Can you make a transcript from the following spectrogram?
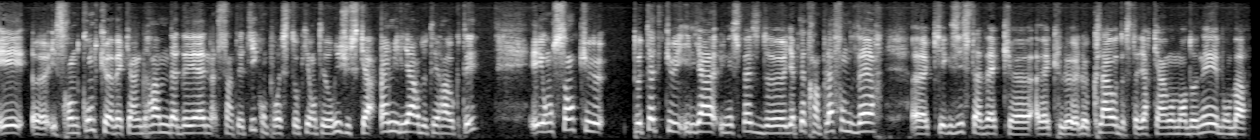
et euh, ils se rendent compte qu'avec un gramme d'ADN synthétique, on pourrait stocker en théorie jusqu'à un milliard de téraoctets. Et on sent que peut-être qu'il y a une espèce de, il y a peut-être un plafond de verre euh, qui existe avec euh, avec le, le cloud, c'est-à-dire qu'à un moment donné, bon bah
